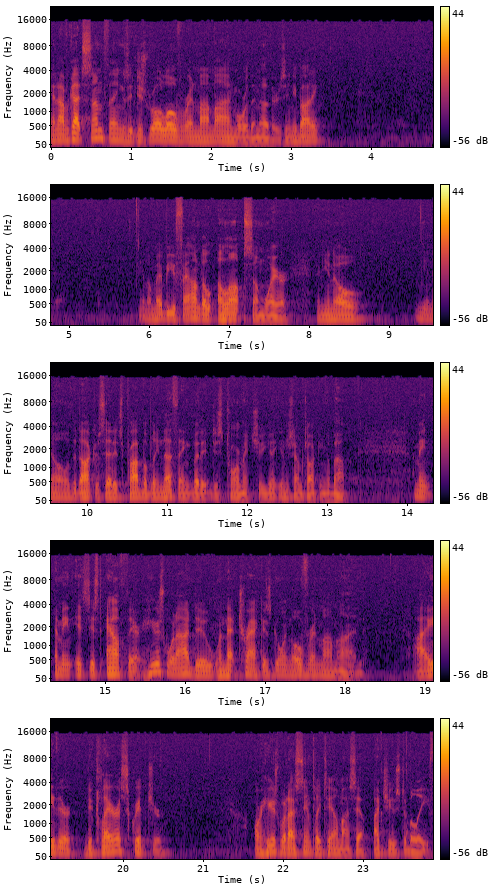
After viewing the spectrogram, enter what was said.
And I've got some things that just roll over in my mind more than others. Anybody? You know, maybe you found a, a lump somewhere, and you know, you know, the doctor said it's probably nothing, but it just torments you. You understand what I'm talking about? I mean, I mean, it's just out there. Here's what I do when that track is going over in my mind. I either declare a scripture, or here's what I simply tell myself I choose to believe.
